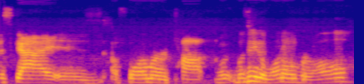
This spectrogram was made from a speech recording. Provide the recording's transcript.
this guy is a former top, wasn't he the one overall?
